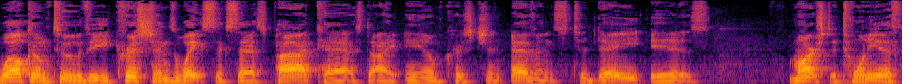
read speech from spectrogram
Welcome to the Christians Weight Success podcast. I am Christian Evans. Today is March the 20th,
